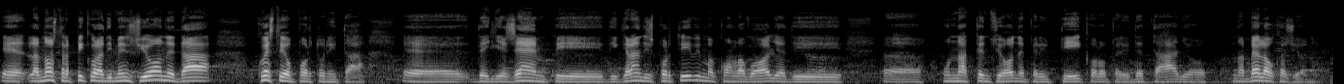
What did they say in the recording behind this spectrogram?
eh, la nostra piccola dimensione dà queste opportunità, eh, degli esempi di grandi sportivi ma con la voglia di eh, un'attenzione per il piccolo, per il dettaglio, una bella occasione.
